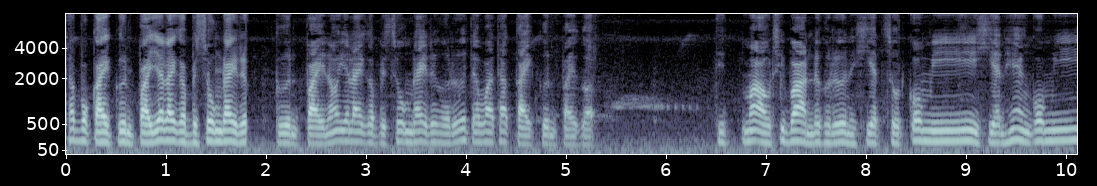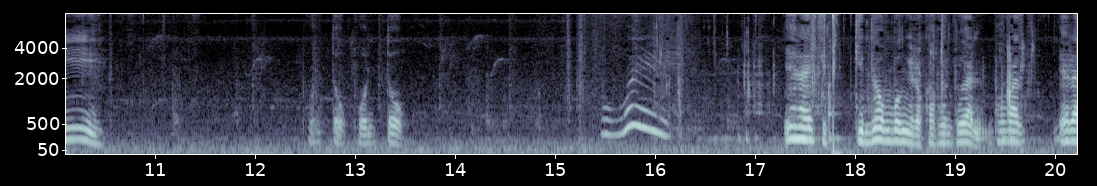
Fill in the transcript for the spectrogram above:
ถ้าบ่ไกลเกินไปยะไรก็ไปส่งได้เด้อเกินไปเนาะยะไรก็ไปส่งได้เด้อเด้อแต่ว่าถ้าไกลเกินไปก็ติดมาเอาที่บ้านเด้อเด้อนี่เขียดสดก็มีเขียนแห้งก็มีฝนตกฝนตกโอ้ยยะไรสิกินลงเบิ่งอยู่หรอกค่ะเพื่อนๆเพราะว่ายะไร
